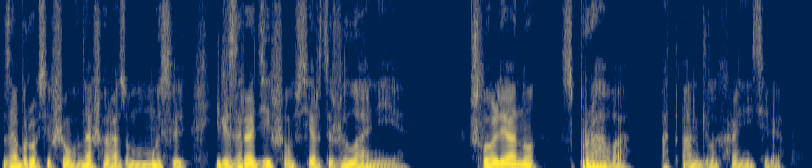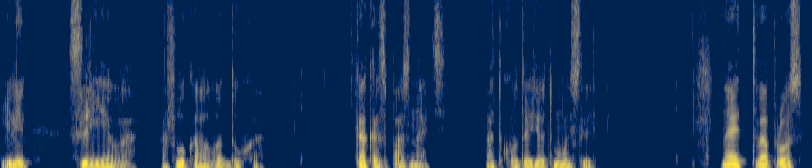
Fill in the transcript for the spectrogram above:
забросившим в наш разум мысль или зародившим в сердце желание. Шло ли оно справа от ангела-хранителя или слева от лукавого духа? Как распознать, откуда идет мысль? На этот вопрос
